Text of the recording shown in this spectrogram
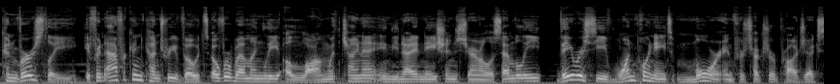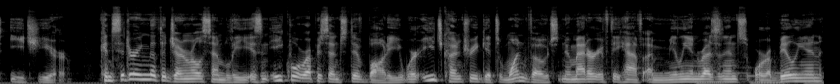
Conversely, if an African country votes overwhelmingly along with China in the United Nations General Assembly, they receive 1.8 more infrastructure projects each year. Considering that the General Assembly is an equal representative body where each country gets one vote no matter if they have a million residents or a billion,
